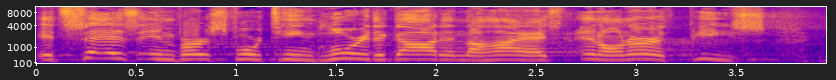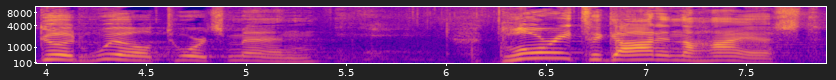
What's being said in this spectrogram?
It says in verse 14, Glory to God in the highest, and on earth peace, goodwill towards men. Glory to God in the highest.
